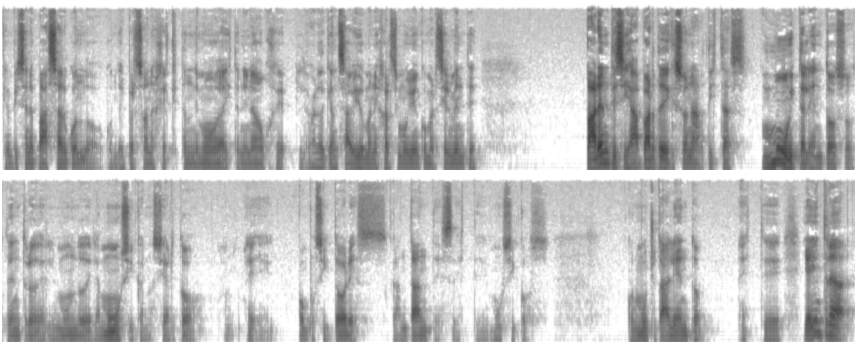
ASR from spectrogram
que empiezan a pasar cuando, cuando hay personajes que están de moda y están en auge. La verdad que han sabido manejarse muy bien comercialmente. Paréntesis aparte de que son artistas muy talentosos dentro del mundo de la música, ¿no es cierto? Eh, compositores, cantantes, este, músicos con mucho talento. Este, y ahí entra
